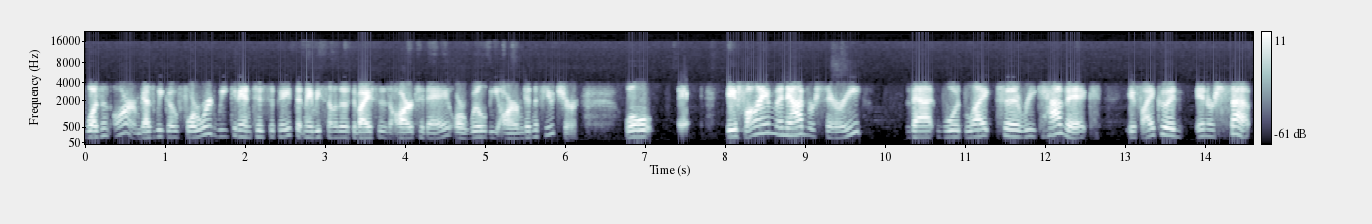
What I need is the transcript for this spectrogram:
wasn't armed. As we go forward, we could anticipate that maybe some of those devices are today or will be armed in the future. Well, if I'm an adversary that would like to wreak havoc, if I could intercept,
